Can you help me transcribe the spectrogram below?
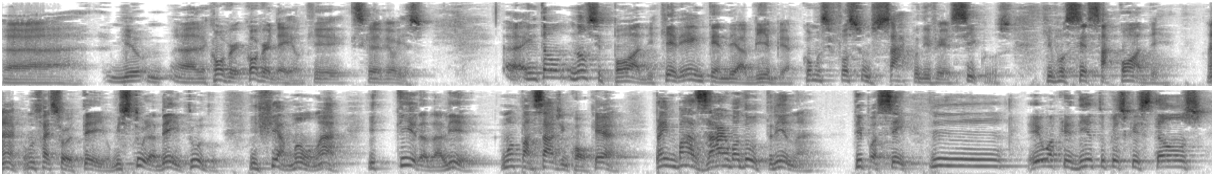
uh, uh, Coverdale, que escreveu isso. Uh, então, não se pode querer entender a Bíblia como se fosse um saco de versículos que você sacode, né? como faz sorteio, mistura bem tudo, enfia a mão lá e tira dali uma passagem qualquer para embasar uma doutrina. Tipo assim, hum, eu acredito que os cristãos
